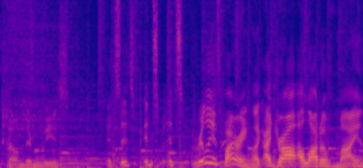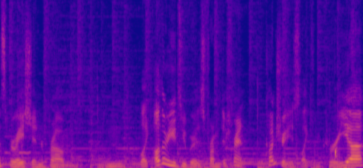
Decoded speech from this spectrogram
film their movies. It's, it's it's it's really inspiring. Like I draw a lot of my inspiration from like other YouTubers from different countries, like from Korea,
